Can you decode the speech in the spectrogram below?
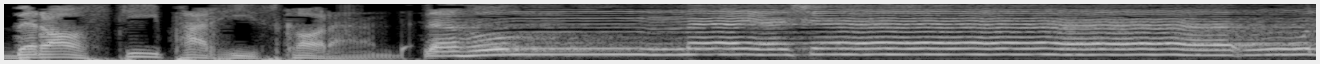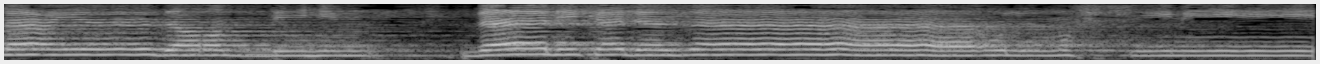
به راستی پرهیزکارند. لهم ما یشاءون عند ربهم ذلك جزاء المحسنین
